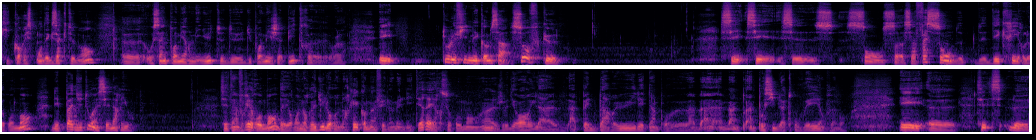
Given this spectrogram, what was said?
qui correspondent exactement aux cinq premières minutes du premier chapitre. voilà. Et tout le film est comme ça, sauf que c'est, sa, façon de, décrire le roman n'est pas du tout un scénario. C'est un vrai roman, d'ailleurs on aurait dû le remarquer comme un phénomène littéraire, ce roman. Hein. Je veux dire, or il a à peine paru, il est impossible à trouver, enfin bon. Et euh, le,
